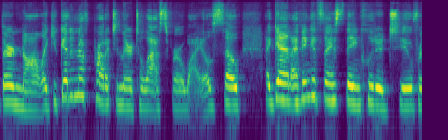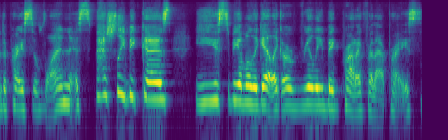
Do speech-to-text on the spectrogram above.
they're not. Like you get enough product in there to last for a while. So again, I think it's nice they included two for the price of one, especially because you used to be able to get like a really big product for that price.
